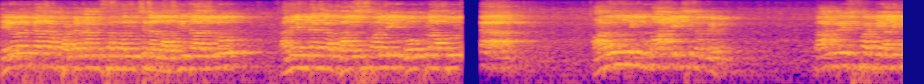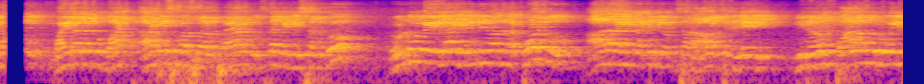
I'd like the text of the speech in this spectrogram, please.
దేవరకథ పట్టణానికి సంబంధించిన లబ్ధిదారులు అదేవిధంగా బాల్సిపల్లి గోపులాపూర్ ఆ రోజు నీకు మాట ఇచ్చిన మేము. కాంగ్రెస్ పార్టీ అధికారులు మహిళలకు బా- ఆర్టీసీ బస్సుల ప్రయాణం ఉచితంగా చేసినందుకు రెండు వేల ఎనిమిది వందల కోట్లు ఆదాయం అంటే మీరు ఒకసారి ఆలోచన చేయండి. మీరు ఈరోజు పాలమూరు పోయి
